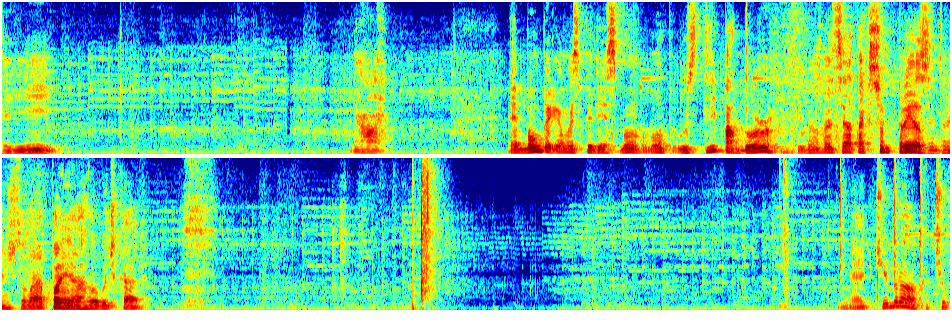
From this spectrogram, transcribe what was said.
Aí. Ah. É bom pegar uma experiência. Bom, bom, o estripador pelo menos vai ser ataque surpresa, então a gente não vai apanhar logo de cara. Mete bronca, tio.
